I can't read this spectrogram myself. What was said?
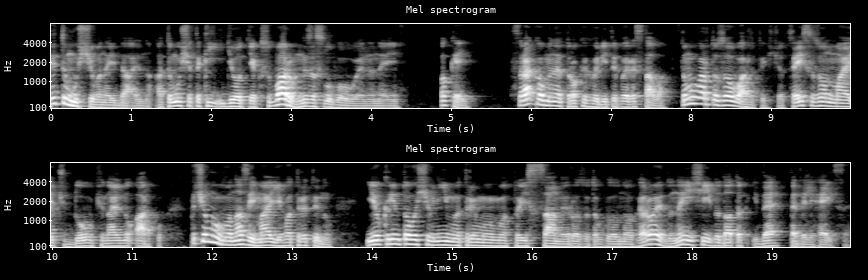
Не тому, що вона ідеальна, а тому, що такий ідіот, як Субару, не заслуговує на неї. Окей. Срака у мене трохи горіти перестала, тому варто зауважити, що цей сезон має чудову фінальну арку, причому вона займає його третину. І окрім того, що в ній ми отримуємо той самий розвиток головного героя, до неї ще й додаток іде Петельгейсе.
